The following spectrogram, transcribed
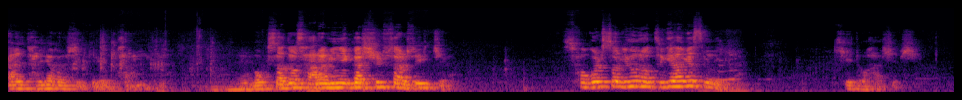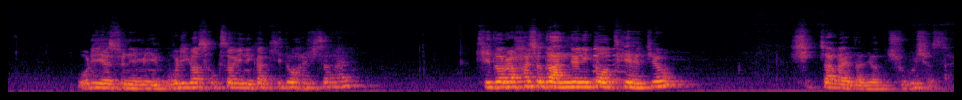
잘 달려갈 수 있기를 바랍니다. 목사도 사람이니까 실수할 수 있죠. 속을 썩이면 어떻게 하겠습니까? 기도하십시오. 우리 예수님이 우리가 속썩이니까 기도하시잖아요. 기도를 하셔도 안 되니까 어떻게 했죠? 십자가에 달려 죽으셨어요.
